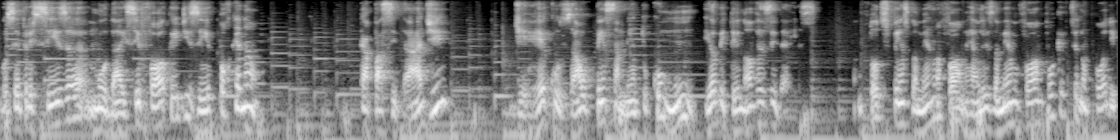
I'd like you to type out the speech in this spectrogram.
Você precisa mudar esse foco e dizer por que não. Capacidade de recusar o pensamento comum e obter novas ideias. Então, todos pensam da mesma forma, realizam da mesma forma, por que você não pode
